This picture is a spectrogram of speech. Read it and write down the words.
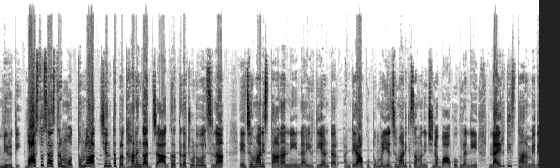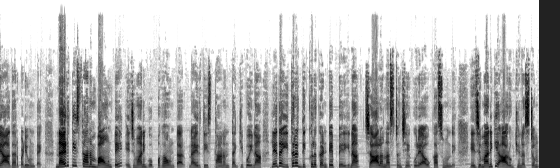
నిరుతి. వాస్తుశాస్త్రం మొత్తంలో అత్యంత ప్రధానంగా జాగ్రత్తగా చూడవలసిన యజమాని స్థానాన్ని నైరుతి అంటారు. అంటే ఆ కుటుంబ యజమానికి సంబంధించిన బాగోగులన్నీ నైరుతి స్థానం మీదే ఆధారపడి ఉంటాయి. నైరుతి స్థానం బాగుంటే యజమాని గొప్పగా ఉంటారు. నైరుతి స్థానం తగ్గిపోయినా లేదా ఇతర దిక్కుల కంటే పెరిగినా చాలా నష్టం చేకూరే అవకాశం ఉంది. యజమానికి ఆరోగ్య నష్టం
